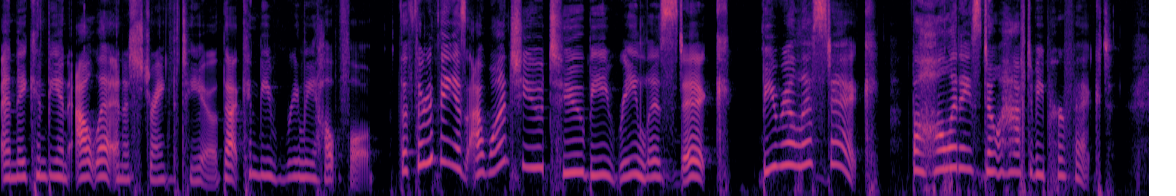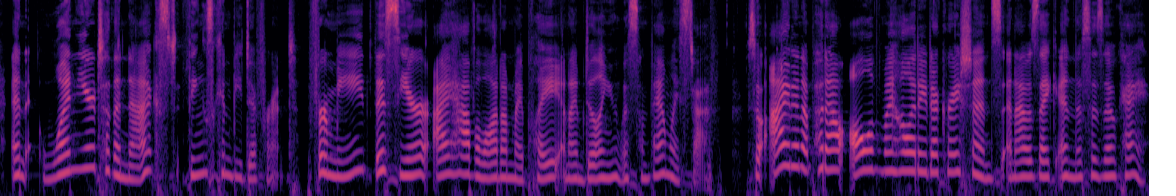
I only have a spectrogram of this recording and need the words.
and they can be an outlet and a strength to you. That can be really helpful. The third thing is, I want you to be realistic. Be realistic. The holidays don't have to be perfect. And one year to the next, things can be different. For me, this year, I have a lot on my plate and I'm dealing with some family stuff. So I didn't put out all of my holiday decorations. And I was like, and this is okay.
